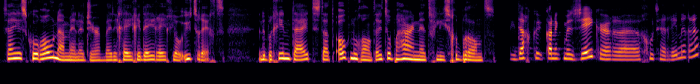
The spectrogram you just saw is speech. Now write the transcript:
Zij is coronamanager bij de GGD-regio Utrecht. De begintijd staat ook nog altijd op haar netvlies gebrand. Die dag kan ik me zeker uh, goed herinneren.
